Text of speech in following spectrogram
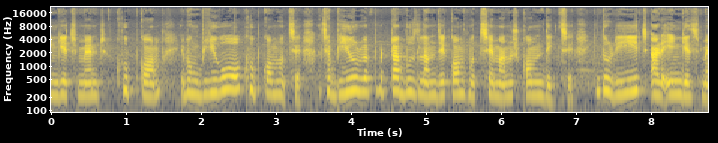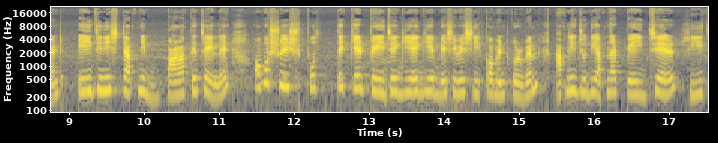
এঙ্গেজমেন্ট খুব কম এবং ভিউও খুব কম হচ্ছে। আচ্ছা ভিউর ব্যাপারটা বুঝলাম যে কম হচ্ছে, মানুষ কম দেখছে। কিন্তু রিচ আর এঙ্গেজমেন্ট এই জিনিসটা আপনি বাড়াতে চাইলে অবশ্যই প্রত্যেকের পেজে গিয়ে গিয়ে বেশি বেশি কমেন্ট করবেন। আপনি যদি আপনার পেজের রিচ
